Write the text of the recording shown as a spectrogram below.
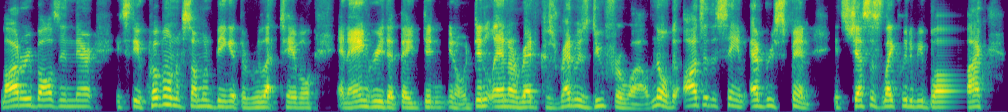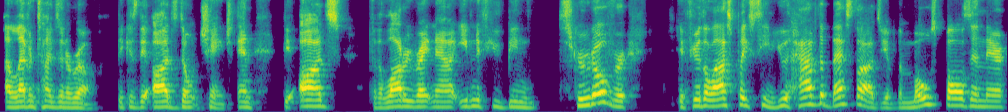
lottery balls in there. It's the equivalent of someone being at the roulette table and angry that they didn't, you know, didn't land on red because red was due for a while. No, the odds are the same every spin. It's just as likely to be black 11 times in a row because the odds don't change. And the odds for the lottery right now, even if you've been screwed over, if you're the last place team, you have the best odds. You have the most balls in there,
